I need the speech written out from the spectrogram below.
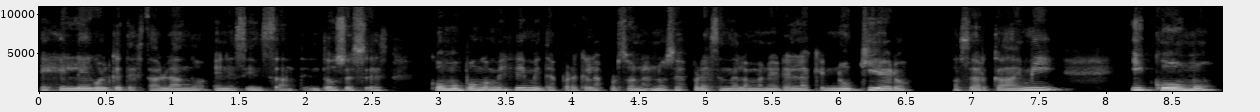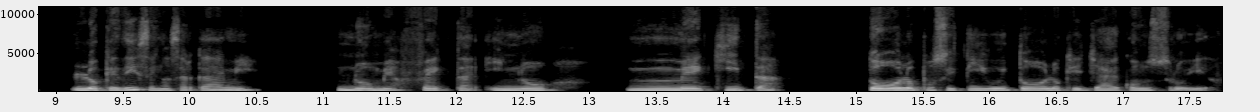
es el ego el que te está hablando en ese instante. Entonces es cómo pongo mis límites para que las personas no se expresen de la manera en la que no quiero acerca de mí y cómo lo que dicen acerca de mí no me afecta y no me quita todo lo positivo y todo lo que ya he construido.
